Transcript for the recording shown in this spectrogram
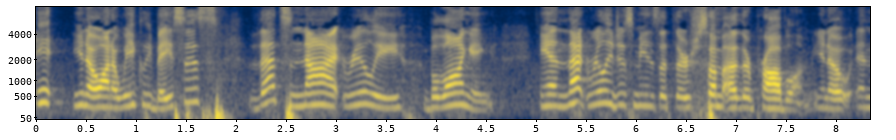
it, you know, on a weekly basis, that's not really belonging. And that really just means that there's some other problem, you know, and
